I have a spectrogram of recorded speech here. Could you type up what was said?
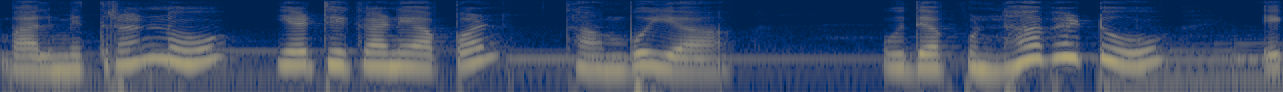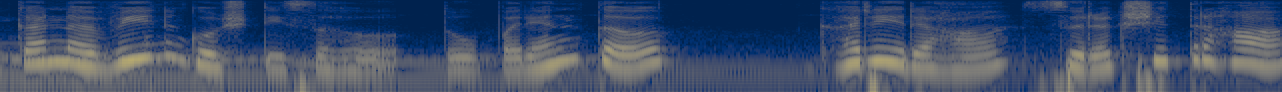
बालमित्रांनो या ठिकाणी आपण थांबूया. उद्या पुन्हा भेटू एका नवीन गोष्टीसह. तोपर्यंत घरी रहा सुरक्षित रहा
